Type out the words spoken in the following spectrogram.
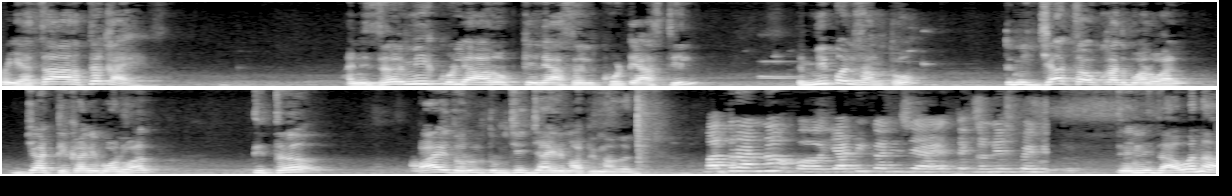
मग ह्याचा अर्थ काय? आणि जर मी कुठले आरोप केले असेल खोटे असतील तर मी पण सांगतो तुम्ही ज्या चौकात बोलवाल ज्या ठिकाणी बोलवाल तिथं पाय धरून तुमची जाहीर माफी मागल. मात्र या ठिकाणी जे आहेत ते गणेश भेट त्यांनी जावं ना.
